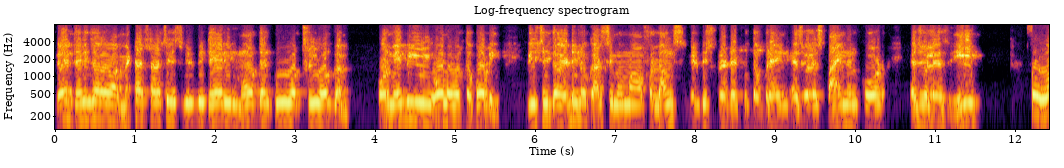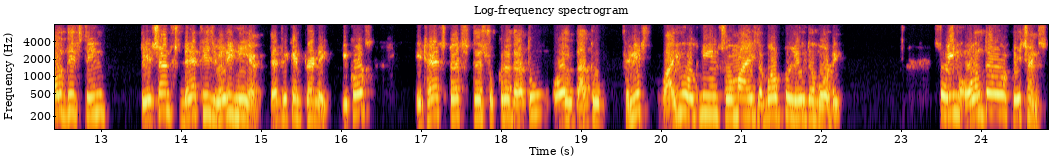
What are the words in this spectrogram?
where there is a metastasis will be there in more than two or three organ or maybe all over the body. We see the adenocarcinoma of lungs will be spreaded to the brain as well as spinal cord as well as hip. So all these things patient's death is very near that we can predict because it has touched the shukra dhatu all dhatu finished. Vayu agni and soma is about to leave the body so in all the patients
